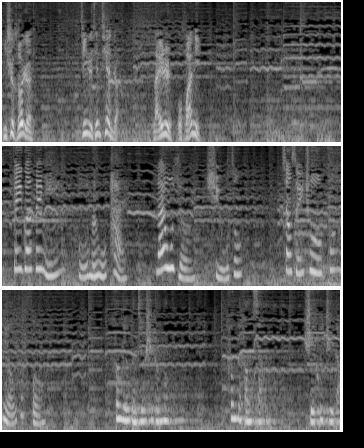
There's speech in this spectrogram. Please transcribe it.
你是何人？今日先欠着，来日我还你。非官非民，无门无派，来无影，去无踪，像随处风流的风。风流本就是个梦，风的方向，谁会知道？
